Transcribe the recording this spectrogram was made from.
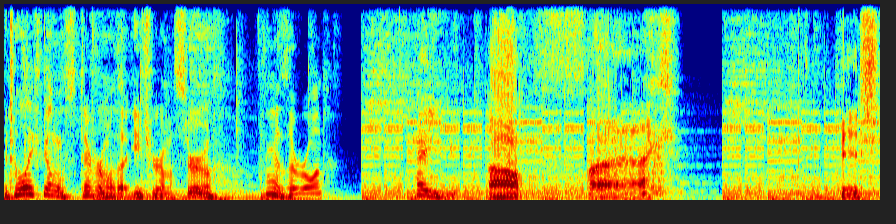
It totally feels different without Ichiro and Matsuru. Here's everyone. Hey, you. Oh, fuck. Bitch.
